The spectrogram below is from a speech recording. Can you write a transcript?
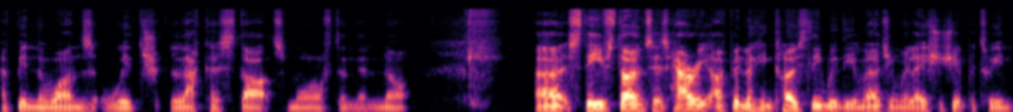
have been the ones which Laca starts more often than not. Uh, Steve Stone says, Harry, I've been looking closely with the emerging relationship between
